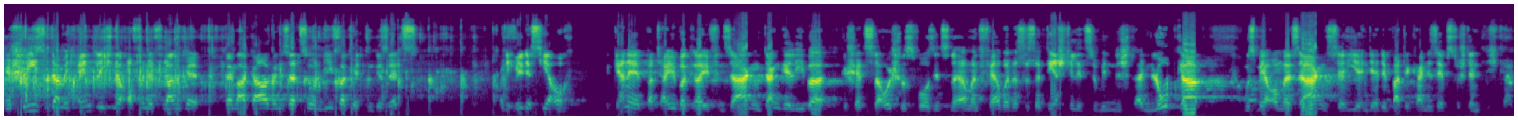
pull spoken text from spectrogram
Wir schließen damit endlich eine offene Flanke beim Agrarorganisation Lieferkettengesetz. Und ich will das hier auch gerne parteiübergreifend sagen. Danke, lieber geschätzter Ausschussvorsitzender Hermann Ferber, dass es an der Stelle zumindest ein Lob gab. Muss mir auch mal sagen, ist ja hier in der Debatte keine Selbstverständlichkeit.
